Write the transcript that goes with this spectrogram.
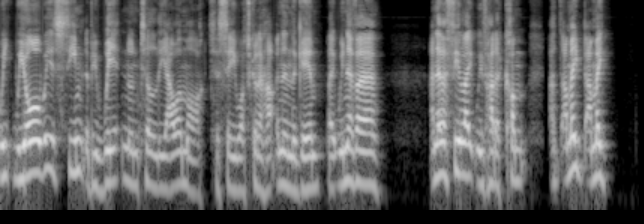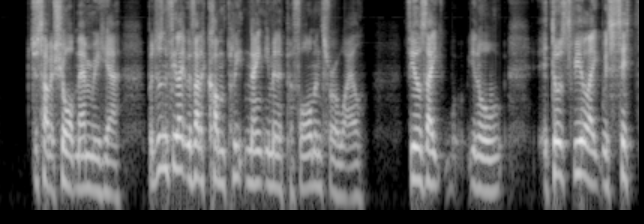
we we always seem to be waiting until the hour mark to see what's going to happen in the game. Like we never, I never feel like we've had a com. I, I might I might just have a short memory here, but it doesn't feel like we've had a complete ninety minute performance for a while. Feels like you know, it does feel like we sit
